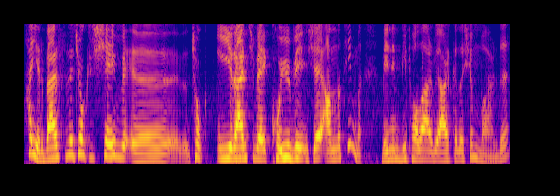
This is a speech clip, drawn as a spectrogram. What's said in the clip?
Hayır ben size çok şey e, çok iğrenç ve koyu bir şey anlatayım mı? Benim bipolar bir arkadaşım vardı.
